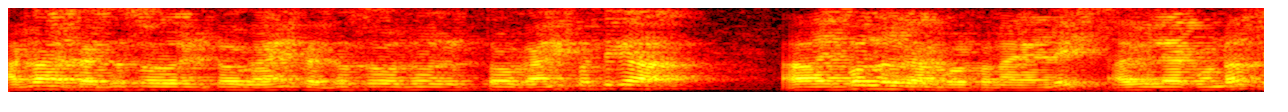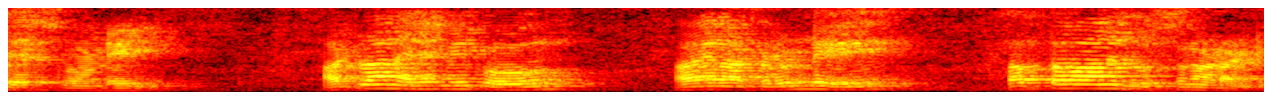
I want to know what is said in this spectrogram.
అట్లానే పెద్ద సోదరుడితో కానీ పెద్ద సోదరుడితో కానీ కొద్దిగా ఇబ్బందులు కనబడుతున్నాయండి. అవి లేకుండా చేసుకోండి. అట్లానే మీకు ఆయన అక్కడుండి సప్తమాన్ని చూస్తున్నాడండి.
